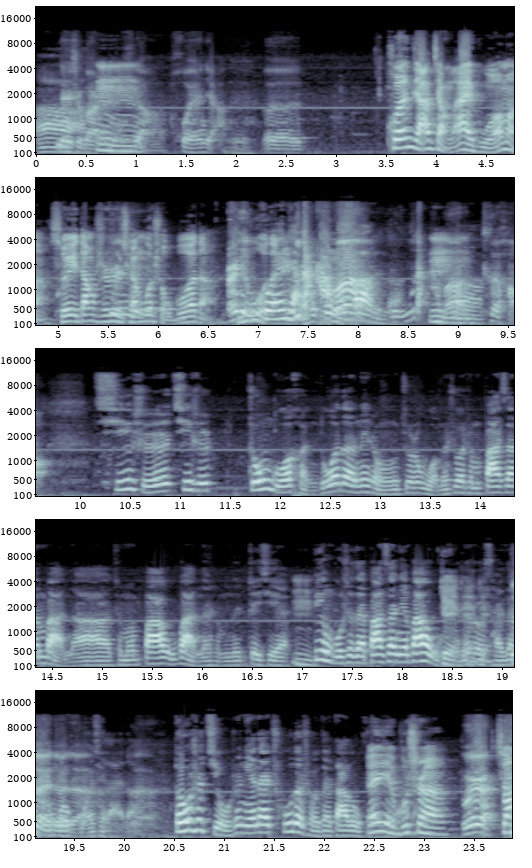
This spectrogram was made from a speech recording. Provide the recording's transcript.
啊，那是万人空嗯巷。霍元甲，呃，霍元甲讲的爱国嘛，所以当时是全国首播的，而且同步的霍元甲武打嘛武打嗯嘛啊，特好。其实其实中国很多的那种，就是我们说什么八三版的啊，什么八五版的什么的这些，嗯。并不是在八三年、八五年的时候才在中国火起来的，对。都是九十年代初的时候在大陆火起来哎，的。也不是啊，不是。像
